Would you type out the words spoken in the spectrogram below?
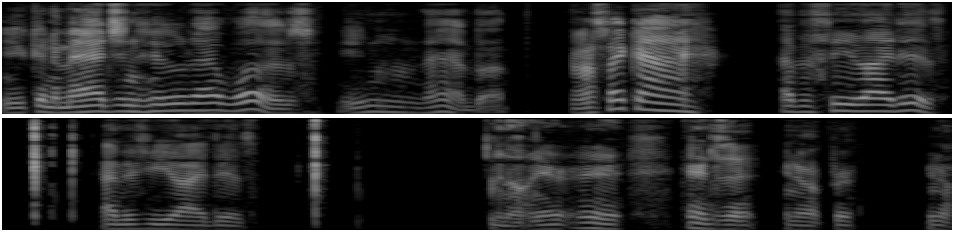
you can imagine who that was, even that. But I think I have a few ideas. Have a few ideas. You know, here, here here's it. You know, per, you know.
